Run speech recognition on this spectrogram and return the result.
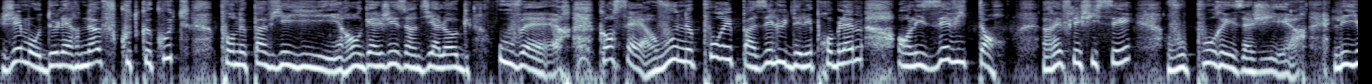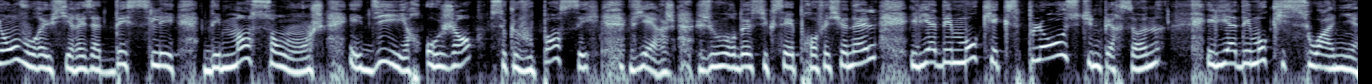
Gémeaux, de l'air neuf coûte que coûte pour ne pas vieillir. Engagez un dialogue ouvert. Cancer, vous ne pourrez pas éluder les problèmes en les évitant. Réfléchissez, vous pourrez agir. Lion, vous réussirez à déceler des mensonges et dire aux gens ce que vous pensez. Vierge, jour de succès professionnel, il y a des mots qui explosent une personne, il y a des mots qui soignent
